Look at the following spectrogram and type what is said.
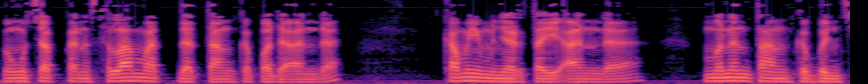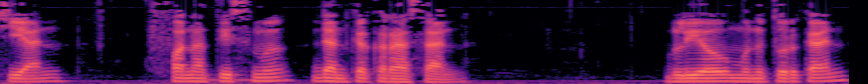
mengucapkan selamat datang kepada Anda. Kami menyertai Anda menentang kebencian, fanatisme, dan kekerasan. Beliau menuturkan,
